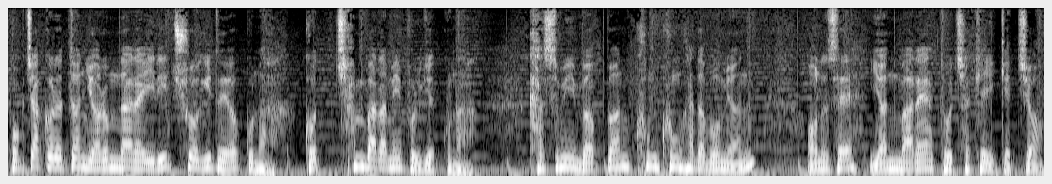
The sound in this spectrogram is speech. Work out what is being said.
복잡거렸던 여름날의 일이 추억이 되었구나. 곧 찬바람이 불겠구나. 가슴이 몇 번 쿵쿵 하다 보면 어느새 연말에 도착해 있겠죠.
